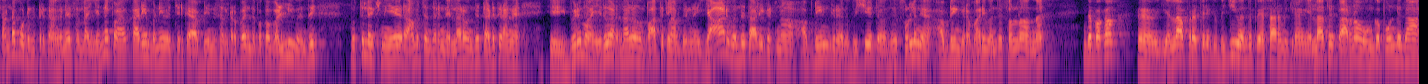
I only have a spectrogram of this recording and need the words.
சண்டை போட்டுக்கிட்டு இருக்காங்கன்னே சொல்லலாம். என்ன ப காரியம் பண்ணி வச்சுருக்க? அப்படின்னு சொல்கிறப்ப இந்த பக்கம் வள்ளி வந்து முத்துலட்சுமியே ராமச்சந்திரன் எல்லாரும் வந்து தடுக்கிறாங்க. விடுமா எதுவாக இருந்தாலும் பார்த்துக்கலாம் அப்படின்னு யார் வந்து தாலி கட்டினா? அப்படிங்கிற விஷயத்தை வந்து சொல்லுங்கள் அப்படிங்கிற மாதிரி வந்து சொன்னோன்னே இந்த பக்கம் எல்லா பிரச்சனைக்கும் விஜய் வந்து பேச ஆரம்பிக்கிறாங்க. எல்லாத்துக்கும் காரணம் உங்கள் பொண்ணு தான்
